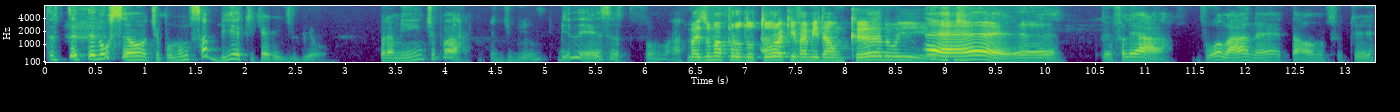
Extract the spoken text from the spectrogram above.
você ter noção, tipo, eu não sabia o que, que era HBO. Pra mim, tipo, ah, beleza, vamos lá. Mais uma produtora que vai me dar um cano e. É, é. Eu falei, ah, vou lá, né, tal, não sei o quê.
